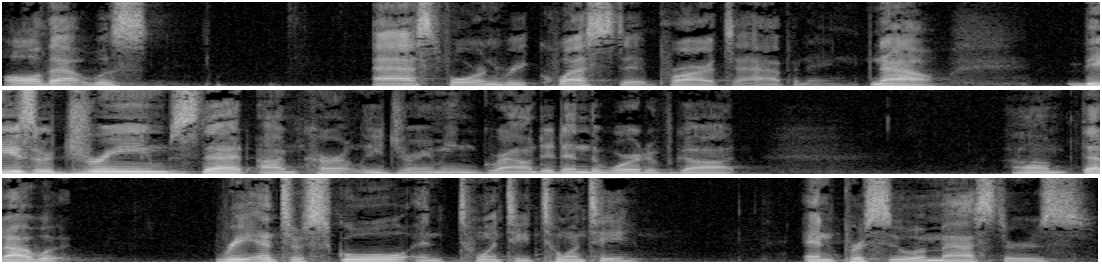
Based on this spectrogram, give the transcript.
All that was asked for and requested prior to happening. Now, these are dreams that I'm currently dreaming, grounded in the Word of God. Um, that I would re enter school in 2020 and pursue a master's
